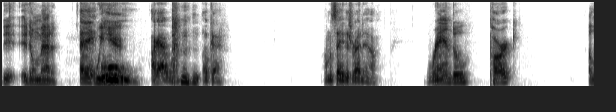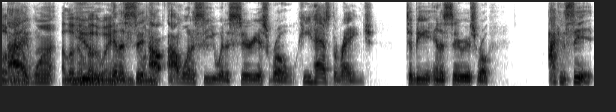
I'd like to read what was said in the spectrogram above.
it, it don't matter. Hey, We ooh, here. I got one. Okay, I'm gonna say this right now. Randall Park. I love I want. I love him, by the you way. In a se- I, I want to see you in a serious role. He has the range to be in a serious role. I can see it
